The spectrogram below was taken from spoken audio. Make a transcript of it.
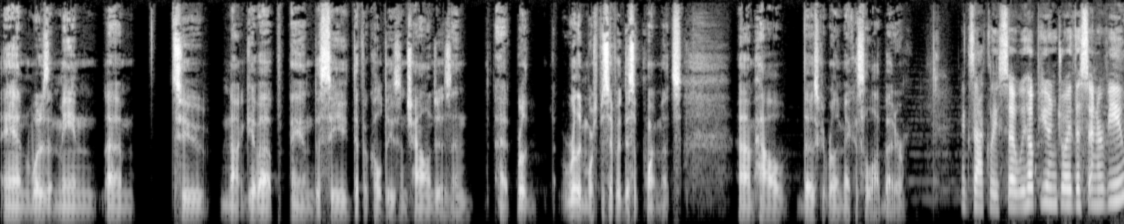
and what does it mean um, to not give up and to see difficulties and challenges, and uh, really, really more specifically, disappointments. Um, how those could really make us a lot better. Exactly. So we hope you enjoy this interview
